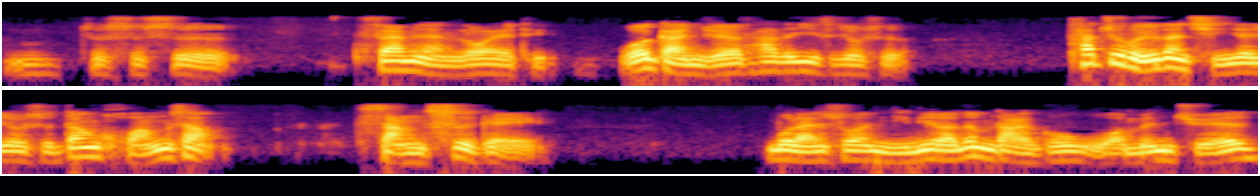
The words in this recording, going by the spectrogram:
嗯就是是 family loyalty？我感觉他的意思就是，他最后一段情节就是当皇上赏赐给木兰说你立了这么大的功，我们决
